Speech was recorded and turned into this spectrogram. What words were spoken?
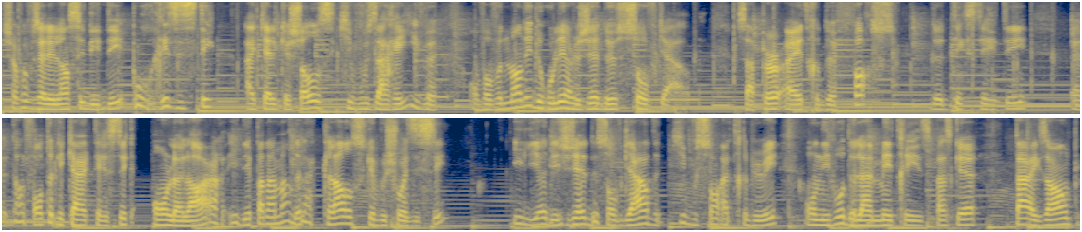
chaque fois que vous allez lancer des dés pour résister à quelque chose qui vous arrive, on va vous demander de rouler un jet de sauvegarde. Ça peut être de force, de dextérité. Euh, dans le fond, toutes les caractéristiques ont le leur et dépendamment de la classe que vous choisissez, il y a des jets de sauvegarde qui vous sont attribués au niveau de la maîtrise. Parce que, par exemple,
